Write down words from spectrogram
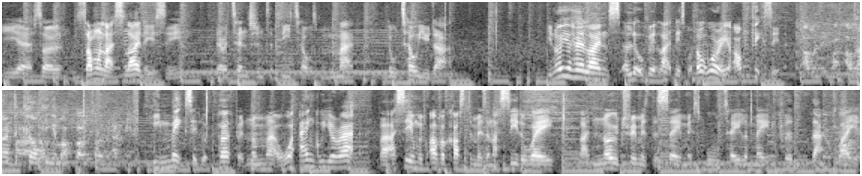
Yeah, so someone like Slider, you see, their attention to detail is mad. He'll tell you that. You know your hairline's a little bit like this, but don't worry, I'll fix it. I was in my, I was Time in to my, kelking him my up. photos. He makes it look perfect no matter what angle you're at. Like I see him with other customers and I see the way like no trim is the same. It's all tailor made for that client.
